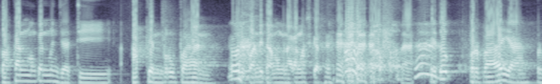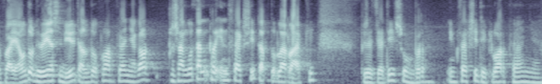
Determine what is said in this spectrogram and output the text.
Bahkan mungkin menjadi agen perubahan, bukan tidak menggunakan masker. nah, itu berbahaya, berbahaya untuk dirinya sendiri dan untuk keluarganya. Kalau bersangkutan reinfeksi tertular lagi, bisa jadi sumber infeksi di keluarganya.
